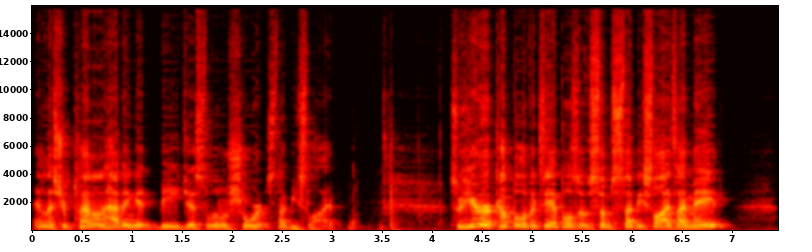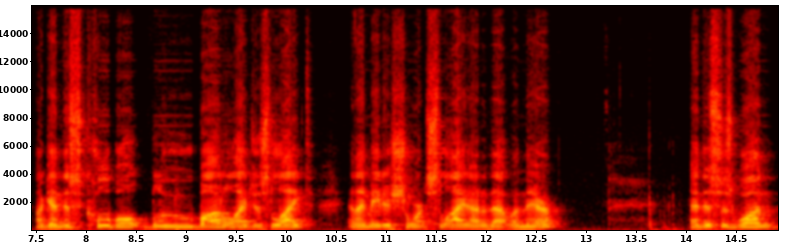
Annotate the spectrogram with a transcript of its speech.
unless you plan on having it be just a little short stubby slide. So here are a couple of examples of some stubby slides I made. Again, this cobalt blue bottle I just liked, and I made a short slide out of that one there. And this is one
